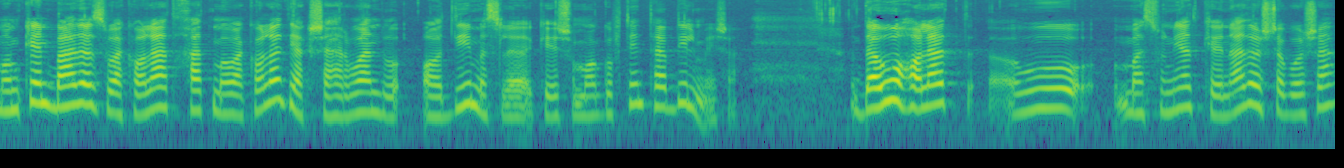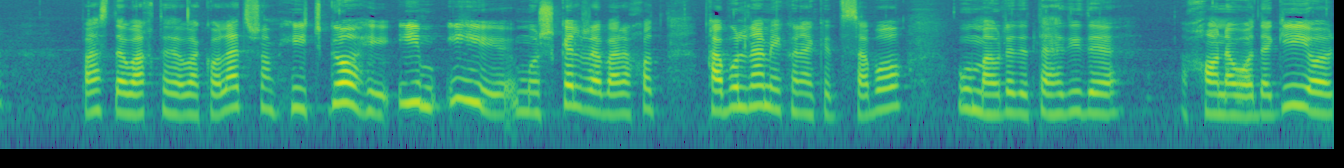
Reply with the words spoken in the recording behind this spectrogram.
ممکن بعد از وکالت ختم وکالت یک شهروند عادی مثل که شما گفتین تبدیل میشه. در او حالت او مسئولیت که نداشته باشه پس در وقت وکالتش هم هیچگاهی این ای مشکل را برای خود قبول نمی‌کنه که سبا او مورد تهدید خانوادگی یا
